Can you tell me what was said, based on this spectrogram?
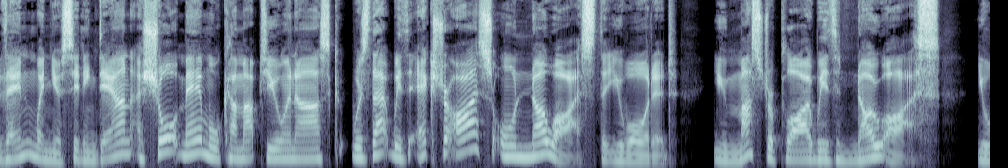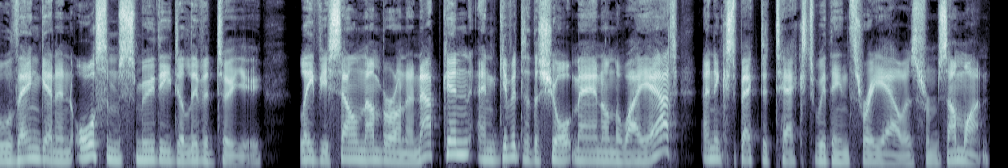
Then, when you're sitting down, a short man will come up to you and ask, Was that with extra ice or no ice that you ordered? You must reply with no ice. You will then get an awesome smoothie delivered to you. Leave your cell number on a napkin and give it to the short man on the way out and expect a text within three hours from someone.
